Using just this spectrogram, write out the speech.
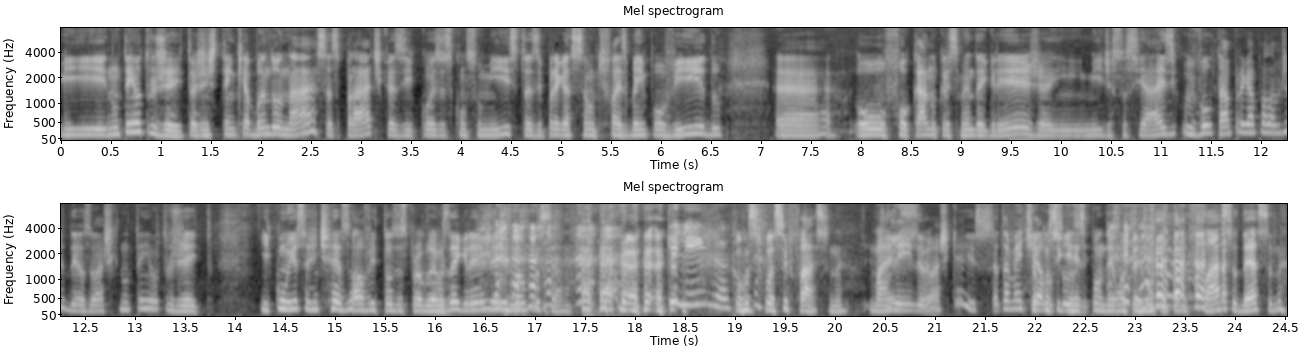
E não tem outro jeito. A gente tem que abandonar essas práticas e coisas consumistas e pregação que faz bem para ouvido, é, ou focar no crescimento da igreja, em mídias sociais e, e voltar a pregar a palavra de Deus. Eu acho que não tem outro jeito. E com isso a gente resolve todos os problemas da igreja e vamos pro céu. Que lindo! Como se fosse fácil, né? Mas lindo. eu acho que é isso. Eu também te Se eu amo, conseguir Suzy. responder uma pergunta tão fácil dessa, né?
